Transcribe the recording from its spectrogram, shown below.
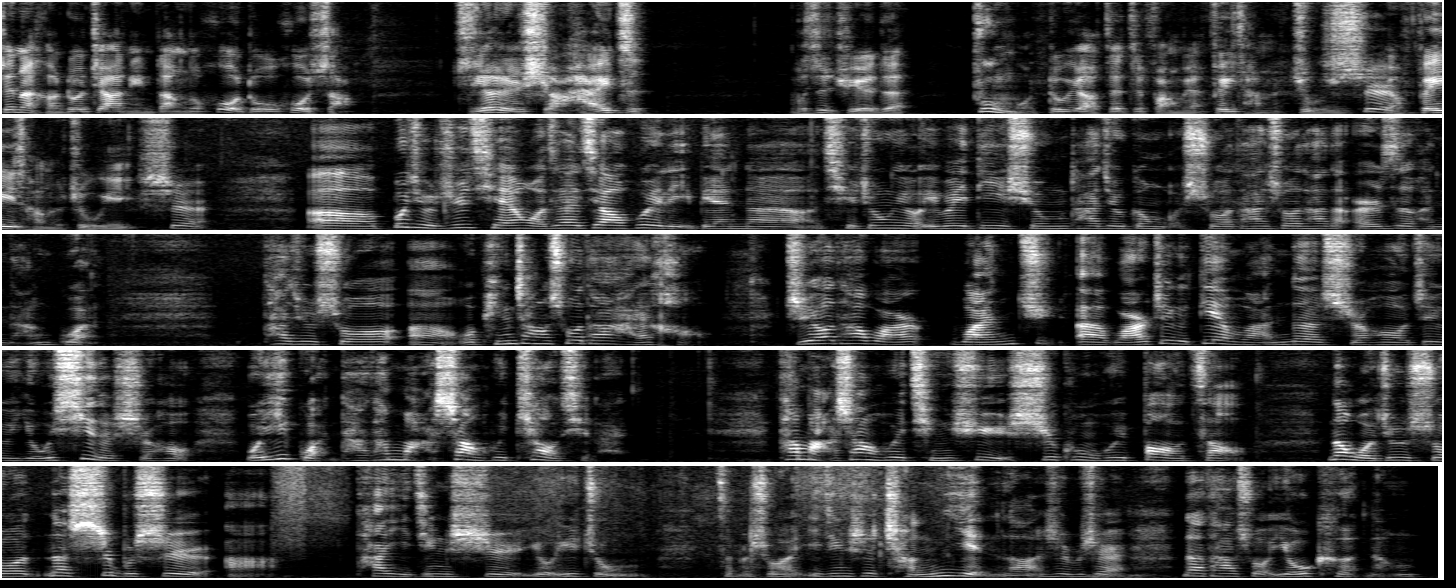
现在很多家庭当中或多或少，只要有小孩子，我是觉得父母都要在这方面非常的注意，是要非常的注意。是，呃，不久之前我在教会里边呢，其中有一位弟兄，他就跟我说，他说他的儿子很难管，他就说啊、我平常说他还好，只要他玩玩具啊、玩这个电玩的时候，这个游戏的时候，我一管他，他马上会跳起来，他马上会情绪失控，会暴躁。那我就说，那是不是啊？他已经是有一种怎么说，已经是成瘾了，是不是？那他说有可能。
